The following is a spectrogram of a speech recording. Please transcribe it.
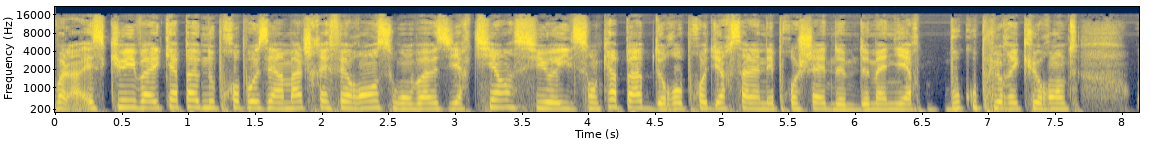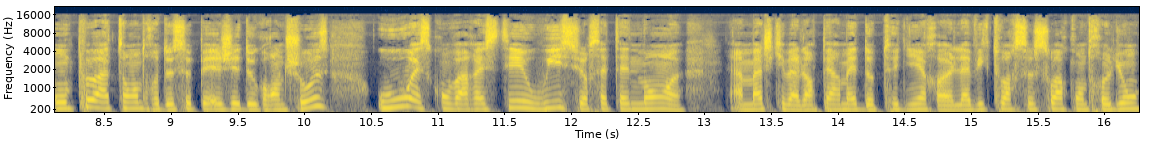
voilà, est-ce qu'il va être capable de nous proposer un match référence où on va se dire tiens, si euh, ils sont capables de reproduire ça l'année prochaine de, manière beaucoup plus récurrente, on peut attendre de ce PSG de grandes choses? Ou est-ce qu'on va rester oui sur certainement euh, un match qui va leur permettre d'obtenir la victoire ce soir contre Lyon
